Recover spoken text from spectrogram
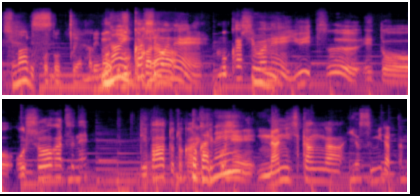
閉まることってあんまりないから。昔はね、昔はね、唯一、えっと、お正月ね、デパートとか,、とか結構ねね、何日間が休みだったの。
